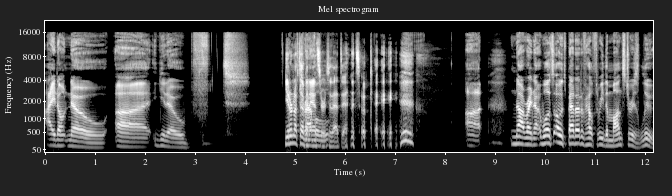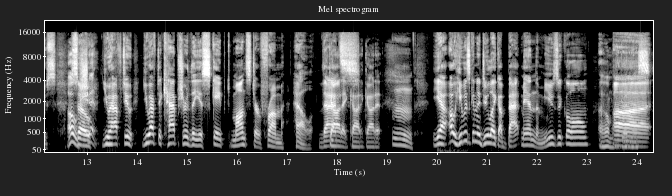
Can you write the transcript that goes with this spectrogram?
I don't know. Uh. You know. You don't have to have an answer to that, Dan. It's okay. Uh. Not right now. Well, it's oh, it's Bat Out of Hell three. The monster is loose. Oh, so shit. you have to you have to capture the escaped monster from hell. That's, got it, got it, got it. Mm. Yeah. Oh, he was gonna do like a Batman the musical. Oh my Uh, goodness.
